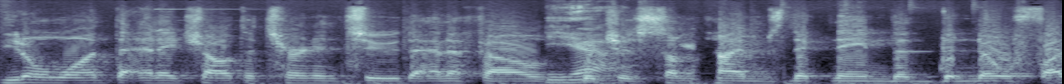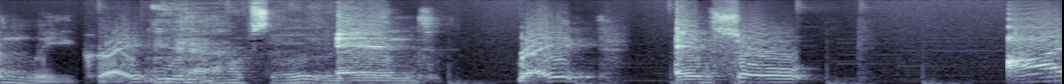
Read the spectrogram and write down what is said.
you don't want the NHL to turn into the NFL, Yeah. which is sometimes nicknamed the the no fun league, right? Yeah, absolutely. And right, and so I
